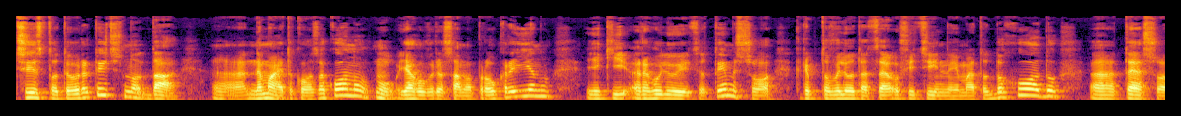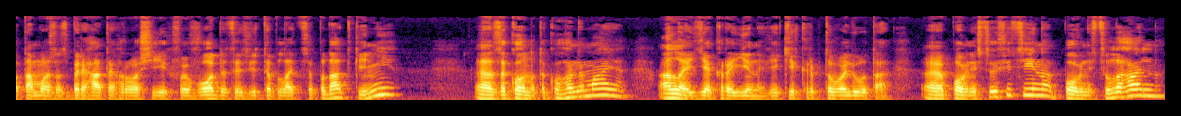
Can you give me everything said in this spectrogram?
Чисто теоретично, да, немає такого закону. Ну, я говорю саме про Україну, який регулюється тим, що криптовалюта це офіційний метод доходу, те, що там можна зберігати гроші, їх виводити, звідти платяться податки. Ні. Е, Закону такого немає, але є країни, в яких криптовалюта е, повністю офіційна, повністю легальна,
